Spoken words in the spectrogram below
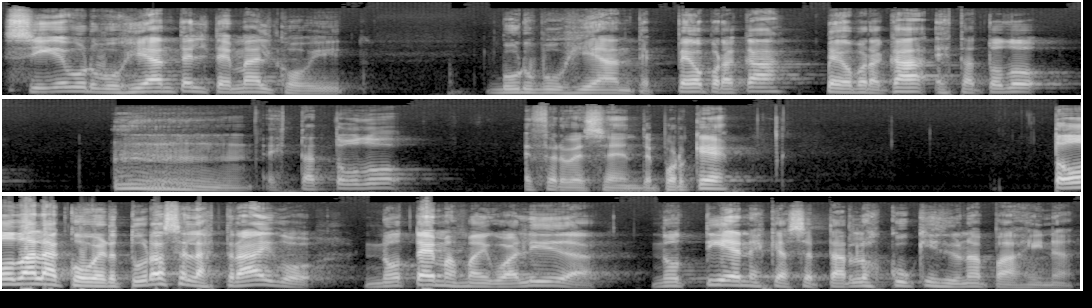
Sigue burbujeante el tema del COVID. Burbujeante. Peo por acá, peo por acá. Está todo. Está todo efervescente. ¿Por qué? Toda la cobertura se las traigo. No temas, Maigualida. No tienes que aceptar los cookies de una página.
